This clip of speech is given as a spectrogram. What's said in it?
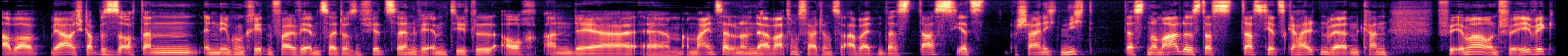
Aber ja, ich glaube, es ist auch dann in dem konkreten Fall WM 2014, WM-Titel auch an der ähm, am Mindset und an der Erwartungshaltung zu arbeiten, dass das jetzt wahrscheinlich nicht das Normale ist, dass das jetzt gehalten werden kann für immer und für ewig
